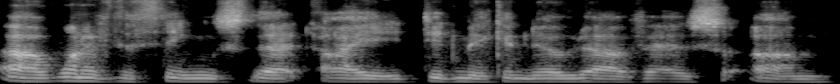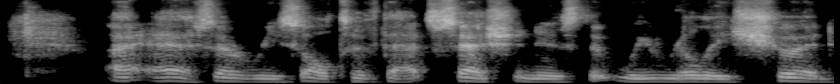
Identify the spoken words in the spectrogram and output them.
uh, one of the things that I did make a note of as um, as a result of that session is that we really should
